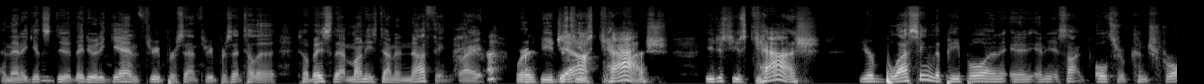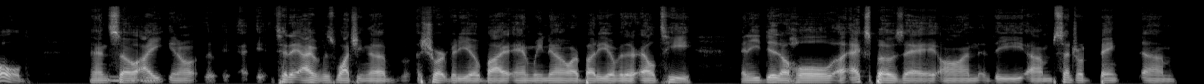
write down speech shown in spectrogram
and then it gets mm. they do it again 3% 3% till the till basically that money's done to nothing right whereas if you just yeah. use cash you just use cash you're blessing the people and, and, and it's not ultra controlled and so mm-hmm. I, you know, today I was watching a, a, short video by, and we know our buddy over there, LT, and he did a whole uh, expose on the um, central bank um,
